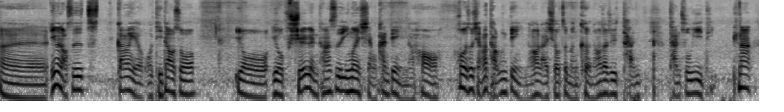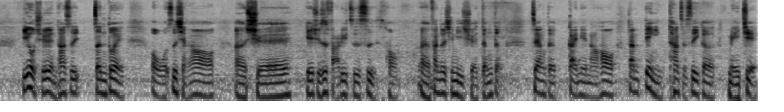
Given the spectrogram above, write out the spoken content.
呃，因为老师刚刚也我提到说。有有学员，他是因为想看电影，然后或者说想要讨论电影，然后来修这门课，然后再去谈谈出议题。那也有学员，他是针对哦，我是想要呃学，也许是法律知识哦，呃犯罪心理学等等这样的概念。然后，但电影它只是一个媒介。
